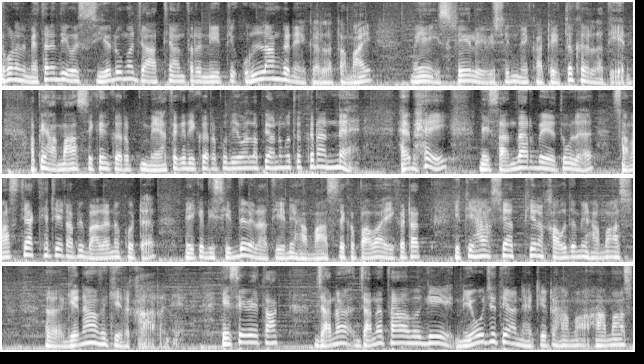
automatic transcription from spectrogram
එතකොට මෙතනද ඔය සියලුම ජාත්‍යන්තර නීති උල්ලංඝනය කරලා තමයි මේ ඉස්ත්‍රේලේ විසින් මේ කටයුත්ත කරලා තියෙන. අපි හමාසකෙන් කර මේතකදි කරපු දේවල් අපි අනුමත කරන්න. හැබැයි මේ සන්දර්භය තුළ සමස්තයක් හැටියට අපි බලනකොට මේකදි සිද්ධ වෙලා තියෙන හමාස්සක පවා එකටත් ඉතිහාසයක් තියෙන කෞද මේ හමස් ගෙනාව කියන කාරණය. එසේවේතක් ජනතාවගේ නියෝජතයන් හැටියට හමස්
